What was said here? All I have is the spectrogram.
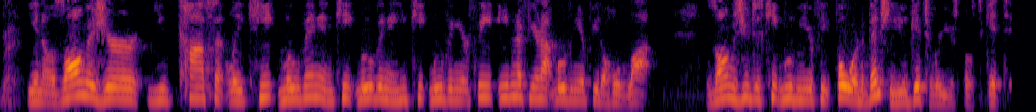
Right. You know, as long as you're you constantly keep moving and keep moving and you keep moving your feet, even if you're not moving your feet a whole lot, as long as you just keep moving your feet forward, eventually you'll get to where you're supposed to get to.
